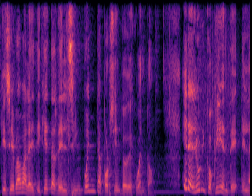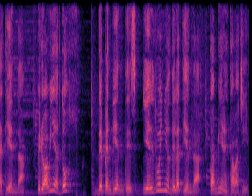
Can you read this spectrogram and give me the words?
que llevaba la etiqueta del 50% de descuento. Era el único cliente en la tienda, pero había dos dependientes y el dueño de la tienda también estaba allí.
